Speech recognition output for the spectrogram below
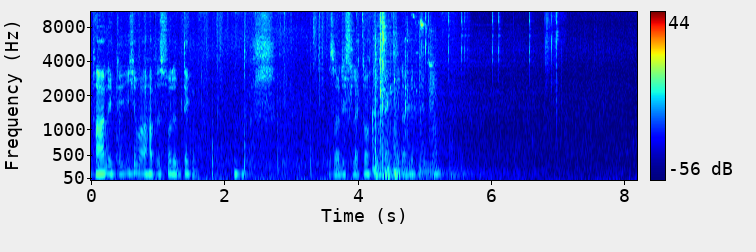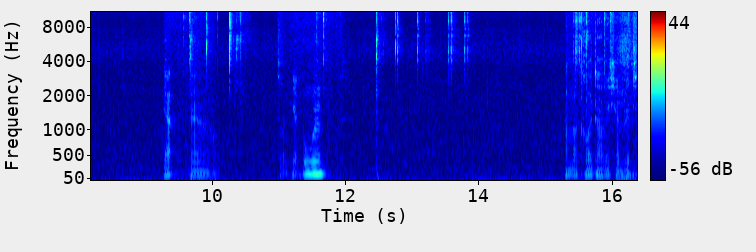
Panik, die ich immer habe, ist vor dem Decken. Sollte ich vielleicht doch den Deck wieder mitnehmen, ne? Ja, genau. So, jawohl. Hammerkräuter habe ich ja mit.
